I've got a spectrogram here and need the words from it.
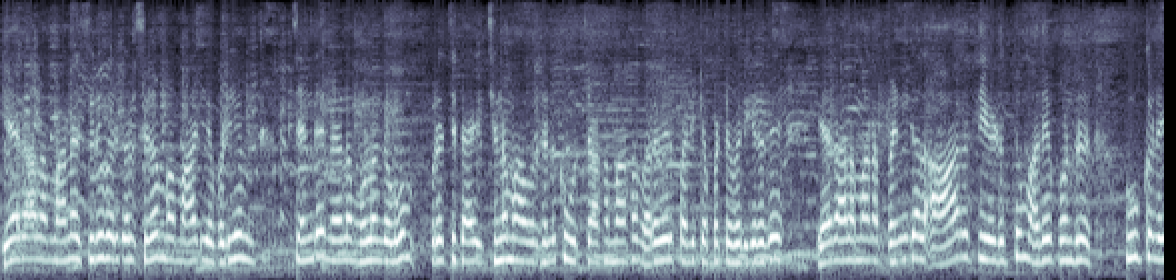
ஏராளமான சிறுவர்கள் சிலம்பம் ஆடியபடியும் செண்டை மேளம் முழங்கவும் புரட்சிதாய் சின்னம்மா அவர்களுக்கு உற்சாகமாக வரவேற்பு அளிக்கப்பட்டு வருகிறது. ஏராளமான பெண்கள் ஆரத்தி எடுத்தும் அதே போன்று பூக்களை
